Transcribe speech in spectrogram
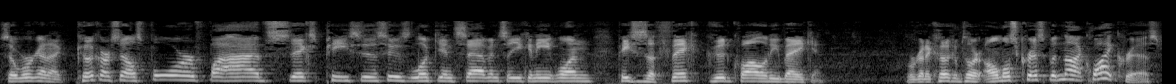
So we're going to cook ourselves four, five, six pieces. Who's looking seven so you can eat one pieces of thick, good quality bacon. We're going to cook them until they're almost crisp, but not quite crisp.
